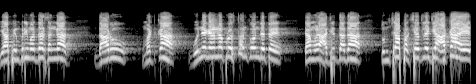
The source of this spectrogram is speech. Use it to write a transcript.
या पिंपरी मतदारसंघात दारू मटका गुन्हेगारांना प्रोत्साहन कोण देते त्यामुळे अजितदादा तुमच्या पक्षातले जे आका आहेत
